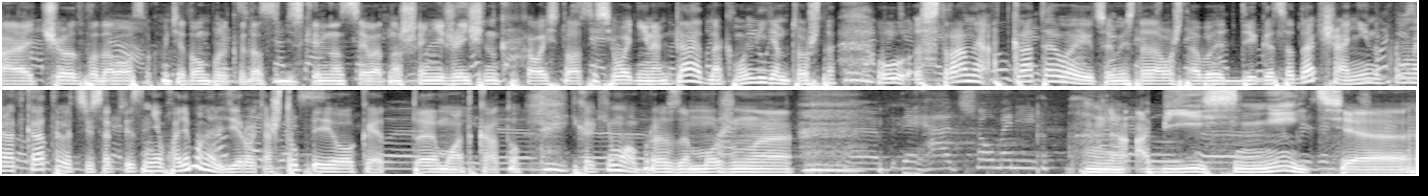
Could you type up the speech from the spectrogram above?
отчет подавался в Комитет ООН по ликвидации дискриминации в отношении женщин. Какова ситуация сегодня? Иногда, однако, мы видим то, что страны откатываются. Вместо того, чтобы двигаться дальше, они, например, откатываются. И, соответственно, необходимо анализировать, а что привело к этому откату? И каким образом можно объяснить э,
